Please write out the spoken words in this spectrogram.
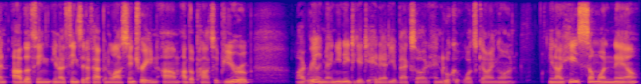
and other things, you know, things that have happened last century in um, other parts of Europe, like, really, man, you need to get your head out of your backside and look at what's going on. You know, here's someone now.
